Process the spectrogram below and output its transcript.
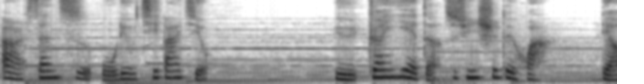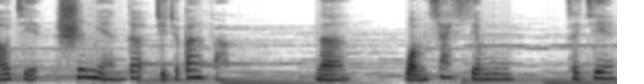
二三四五六七八九”，与专业的咨询师对话，了解失眠的解决办法。那我们下期节目再见。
